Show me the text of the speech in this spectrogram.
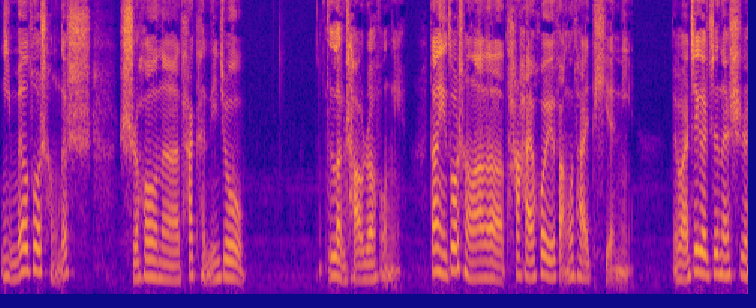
你没有做成的时时候呢，他肯定就冷嘲热讽你；当你做成了呢，他还会反过头来舔你，对吧？这个真的是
